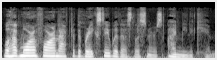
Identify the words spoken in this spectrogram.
We'll have more of a Forum after the break. Stay with us, listeners. I'm Mina Kim.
